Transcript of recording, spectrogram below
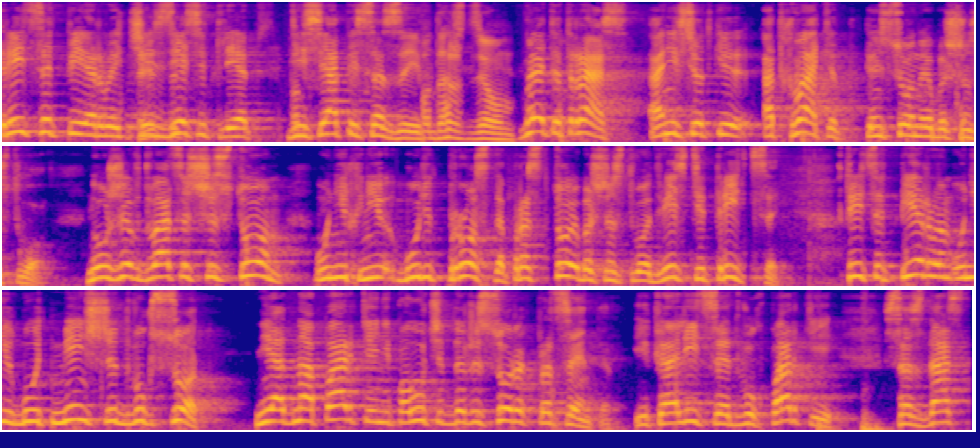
31 через 10 лет, 10 созыв. Подождем. В этот раз они все-таки отхватят конституционное большинство. Но уже в 26-м у них не будет просто простое большинство, 230. В 31-м у них будет меньше 200. Ни одна партия не получит даже 40%. И коалиция двух партий создаст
